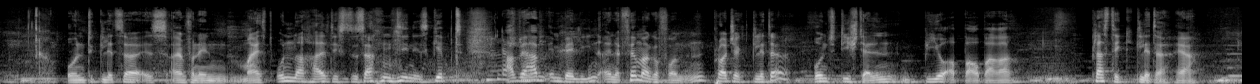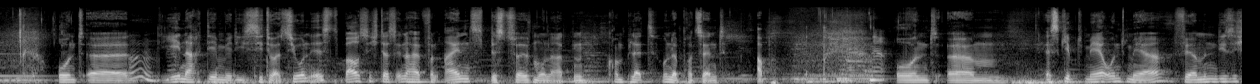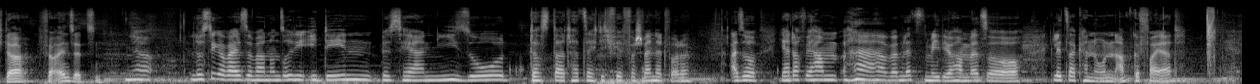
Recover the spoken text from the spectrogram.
Und Glitzer ist eine von den meist unnachhaltigsten Sachen, die es gibt. Aber wir haben in Berlin eine Firma gefunden, Project Glitter, und die stellen bioabbaubarer Plastikglitter her. Und äh, je nachdem, wie die Situation ist, baut sich das innerhalb von 1 bis 12 Monaten komplett 100% ab. Ja. Und ähm, es gibt mehr und mehr Firmen, die sich dafür einsetzen. Ja, lustigerweise waren unsere Ideen bisher nie so, dass da tatsächlich viel verschwendet wurde. Also, ja doch, wir haben beim letzten Video haben wir so Glitzerkanonen abgefeuert.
